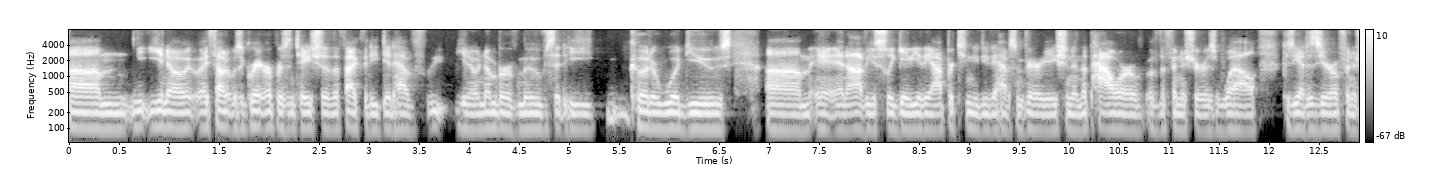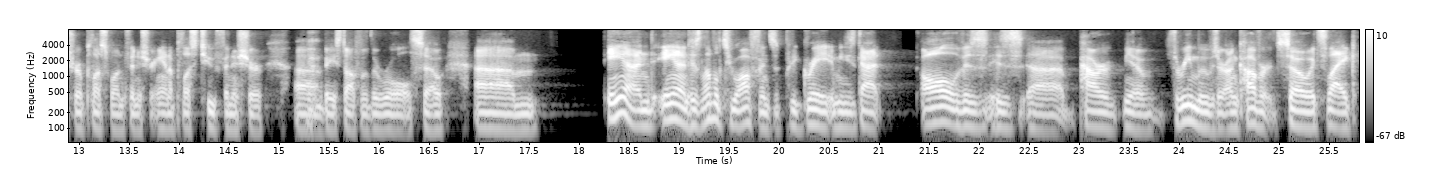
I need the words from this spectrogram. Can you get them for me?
Um, you know, I thought it was a great representation of the fact that he did have you know a number of moves that he could or would use, um, and, and obviously gave you the opportunity to have some variation in the power of the finisher as well, because you had a zero finisher, a plus one finisher, and a plus two finisher um, yeah. based off of the roll. So um, and and his level two offense is pretty great. I mean, he's got all of his his uh, power, you know, three moves are uncovered. So it's like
